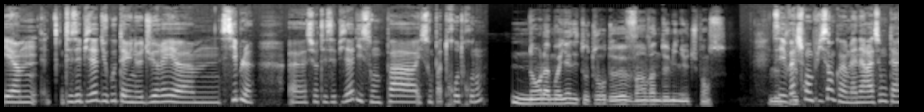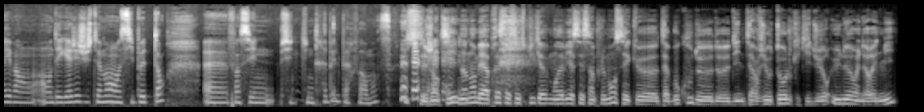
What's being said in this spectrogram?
Et euh, tes épisodes, du coup, tu as une durée euh, cible euh, sur tes épisodes? Ils sont pas, ils sont pas trop trop longs? Non, la moyenne est autour de 20-22 minutes, je pense. C'est plus- vachement puissant quand même la narration que tu arrives à, en- à en dégager justement en si peu de temps. Enfin, c'est une, une très belle performance. C'est gentil. Non, non, mais après, ça s'explique, à mon avis, assez simplement. C'est que tu as beaucoup de, de, d'interview talk qui durent une heure, une heure et demie.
